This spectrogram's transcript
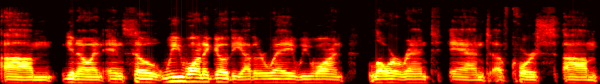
Um, you know, and and so we want to go the other way. We want lower rent, and of course, um,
